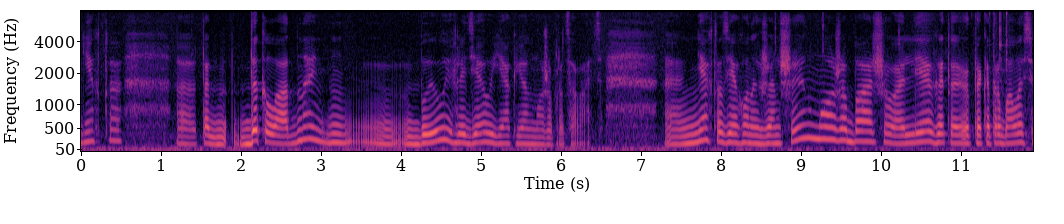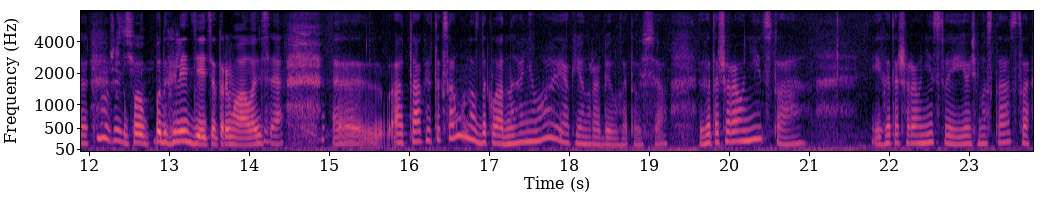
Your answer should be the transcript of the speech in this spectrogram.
нехта не Э, так дакладна быў і глядзеў як ён можа працаваць. Нехта з ягоных жанчын можа бачыў але гэта так атрымалася падглядзець атрымалася. Э, а так і таксама у нас дакладнага няма як ён рабіў гэта ўсё. Гэта чараўніцтва. І гэта чараўніцтва і ёсць мастацтва.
